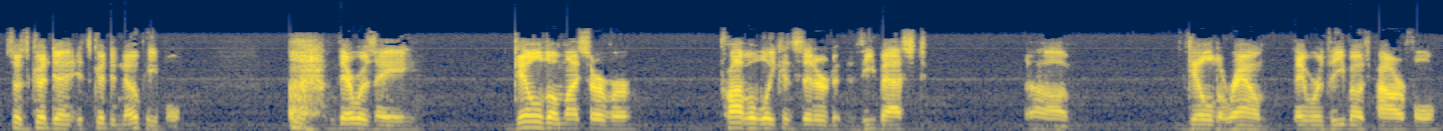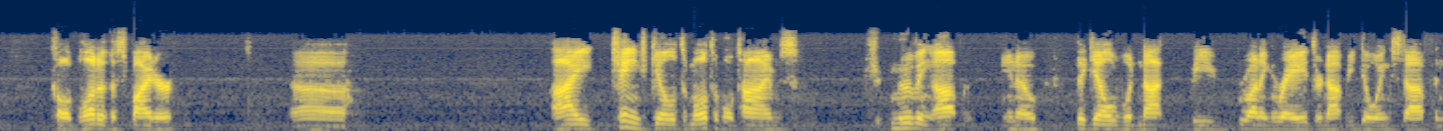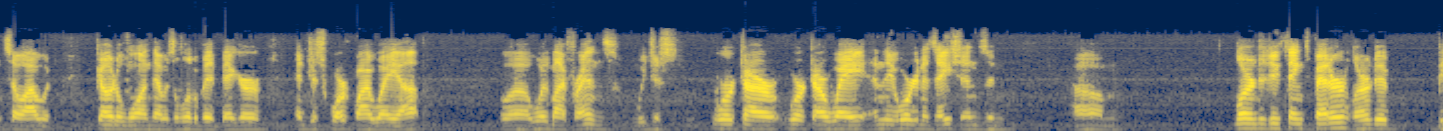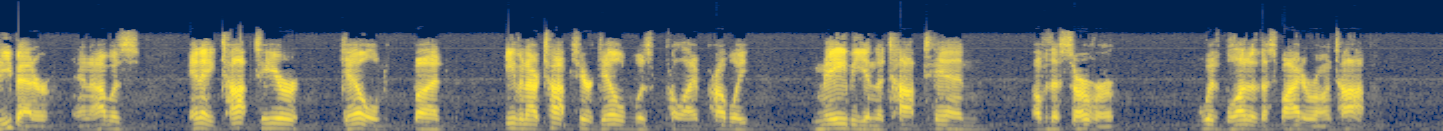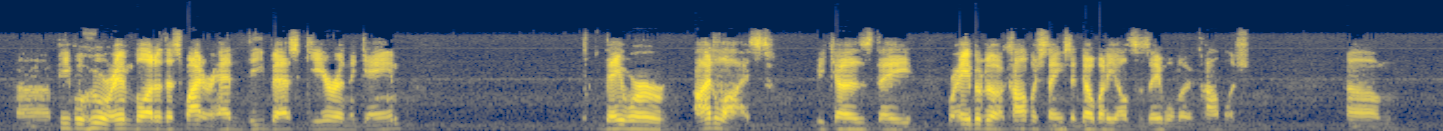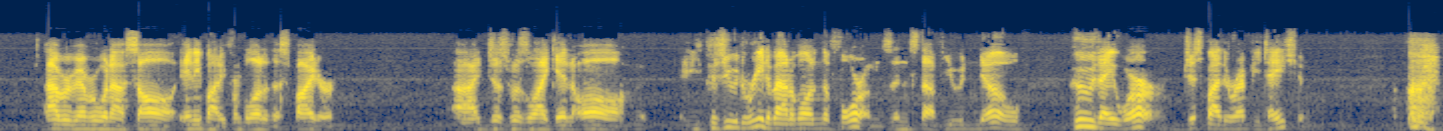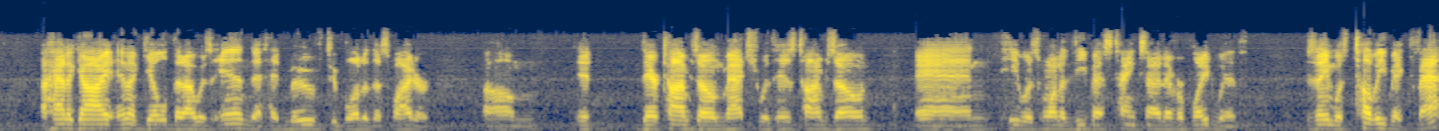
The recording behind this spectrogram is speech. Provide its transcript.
So it's good to it's good to know people. there was a guild on my server probably considered the best uh, guild around. They were the most powerful, called Blood of the Spider. Uh, I changed guilds multiple times, moving up. You know, the guild would not be running raids or not be doing stuff, and so I would go to one that was a little bit bigger and just work my way up uh, with my friends. We just worked our worked our way in the organizations and um, learned to do things better, learned to be better. And I was in a top tier guild, but even our top tier guild was probably, probably maybe in the top 10 of the server with Blood of the Spider on top. Uh, people who were in Blood of the Spider had the best gear in the game. They were idolized because they were able to accomplish things that nobody else is able to accomplish. Um, I remember when I saw anybody from Blood of the Spider, I just was like in awe because you would read about them on the forums and stuff. You would know who they were just by the reputation. I had a guy in a guild that I was in that had moved to Blood of the Spider. Um, it their time zone matched with his time zone, and he was one of the best tanks I'd ever played with. His name was Tubby McFat,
